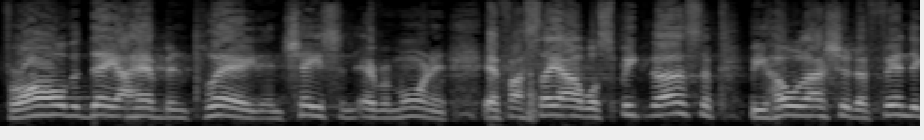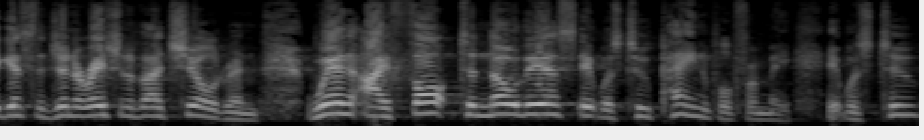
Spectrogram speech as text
For all the day I have been plagued and chastened every morning. If I say I will speak thus, behold, I should offend against the generation of thy children. When I thought to know this, it was too painful for me. It was too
